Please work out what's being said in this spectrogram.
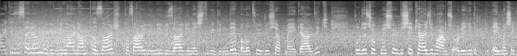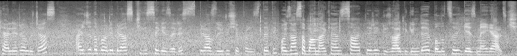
Herkese selam. Bugün günlerden pazar. Pazar günü güzel güneşli bir günde Balat'a yürüyüş yapmaya geldik. Burada çok meşhur bir şekerci varmış. Oraya gidip elma şekerleri alacağız. Ayrıca da böyle biraz kilise gezeriz. Biraz da yürüyüş yaparız dedik. O yüzden sabahın erken saatleri güzel bir günde Balat'ı gezmeye geldik.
